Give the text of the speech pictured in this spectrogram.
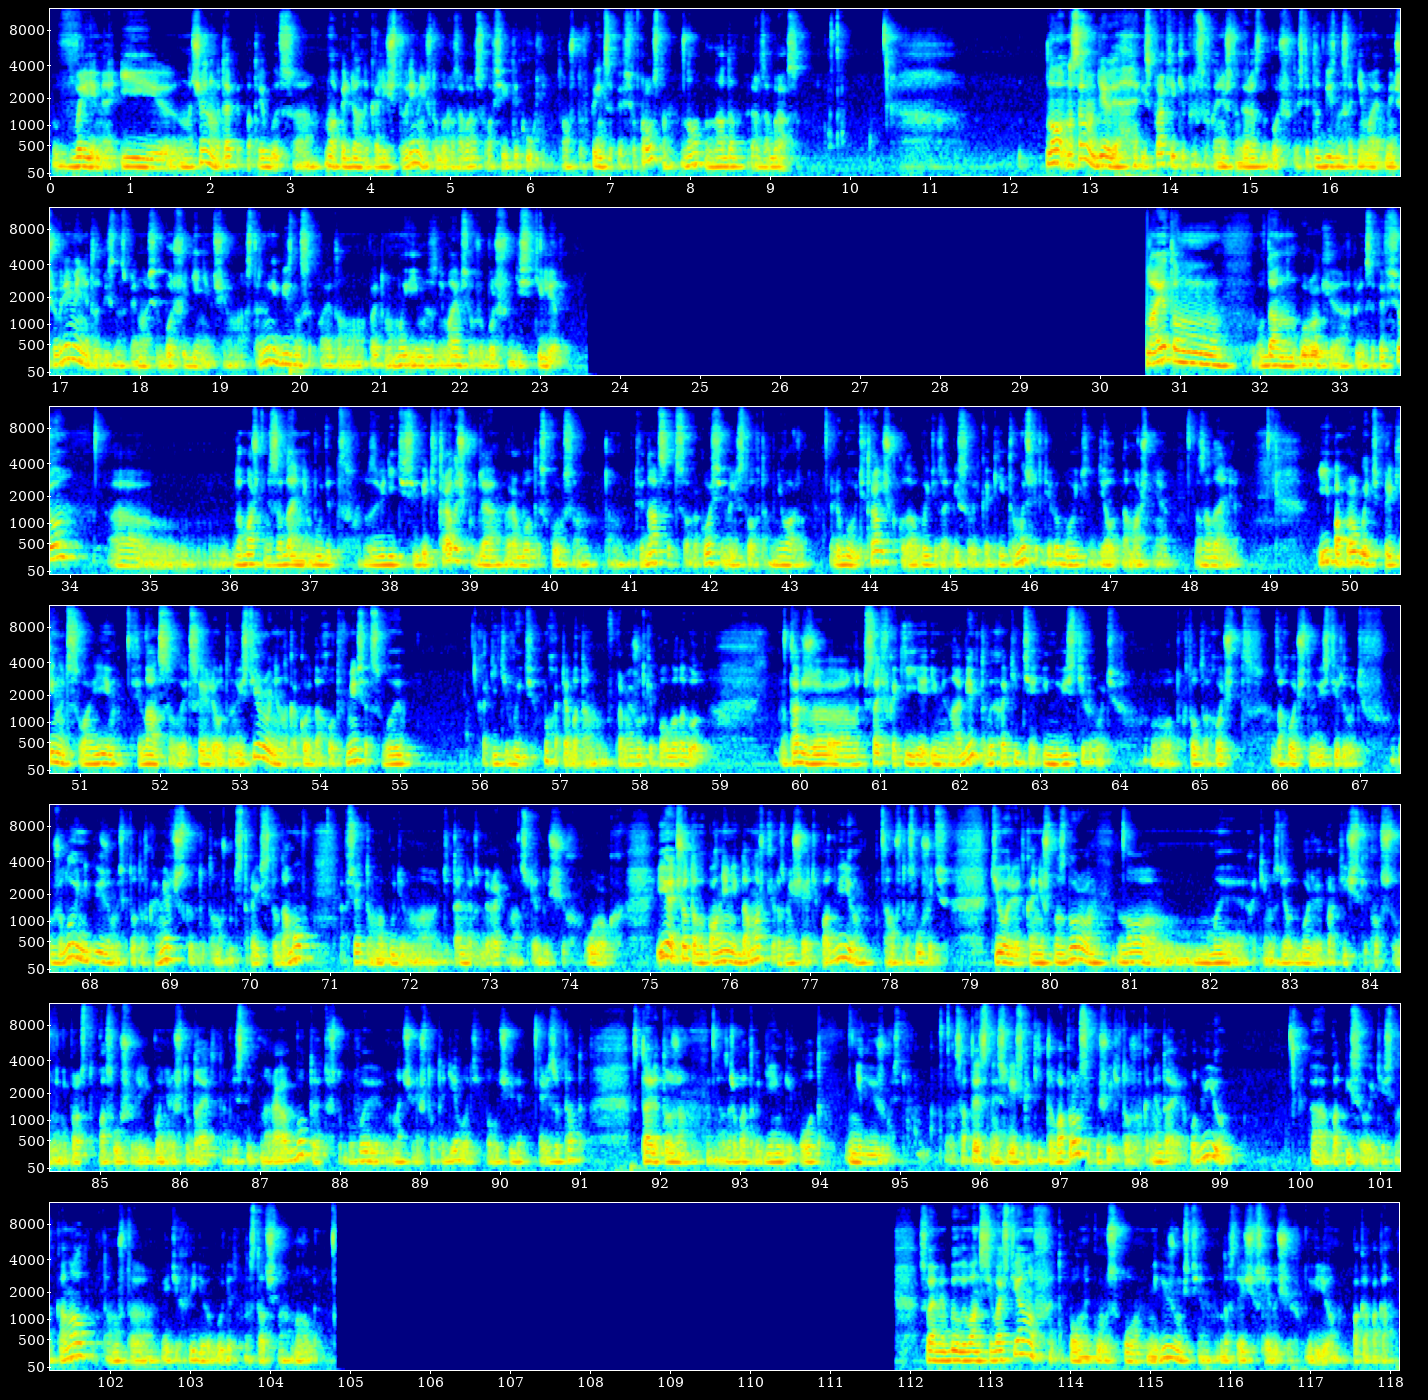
время. И на начальном этапе потребуется ну, определенное количество времени, чтобы разобраться во всей этой кухне. Потому что, в принципе, все просто, но надо разобраться. Но на самом деле из практики плюсов, конечно, гораздо больше. То есть этот бизнес отнимает меньше времени, этот бизнес приносит больше денег, чем остальные бизнесы, поэтому, поэтому мы им и занимаемся уже больше 10 лет. На этом в данном уроке, в принципе, все. А, домашнее задание будет, заведите себе тетрадочку для работы с курсом, там 12, 48 листов, там неважно, любую тетрадочку, куда вы будете записывать какие-то мысли, где вы будете делать домашнее задание. И попробуйте прикинуть свои финансовые цели от инвестирования, на какой доход в месяц вы хотите выйти, ну хотя бы там в промежутке полгода-год. Также написать, в какие именно объекты вы хотите инвестировать. Вот, кто-то хочет, захочет инвестировать в жилую недвижимость, кто-то в коммерческую, кто-то, может быть, строительство домов. Все это мы будем а, детально разбирать на следующих уроках. И отчет о выполнении домашки размещайте под видео, потому что слушать теорию это, конечно, здорово, но мы хотим сделать более практический курс, чтобы вы не просто послушали и поняли, что да, это там действительно работает, чтобы вы начали что-то делать и получили результат, стали тоже зарабатывать деньги от недвижимости. Соответственно, если есть какие-то вопросы, пишите тоже в комментариях под видео. А, подписывайтесь на канал, потому что этих видео будет достаточно много. С вами был Иван Севастьянов. Это полный курс о недвижимости. До встречи в следующих видео. Пока-пока.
